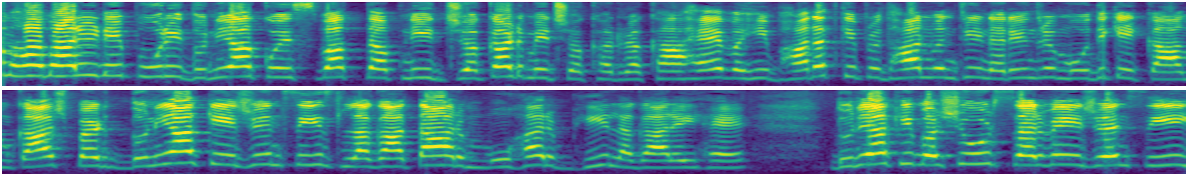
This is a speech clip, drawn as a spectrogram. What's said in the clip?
महामारी ने पूरी दुनिया को इस वक्त अपनी जकड़ में जकड़ रखा है। वहीं भारत के प्रधानमंत्री नरेंद्र मोदी के कामकाज पर दुनिया की एजेंसीज लगातार मुहर भी लगा रही है। दुनिया की मशहूर सर्वे एजेंसी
